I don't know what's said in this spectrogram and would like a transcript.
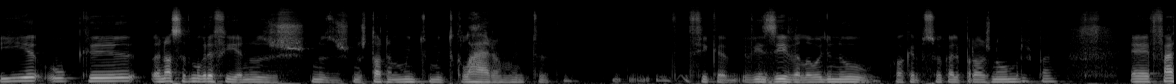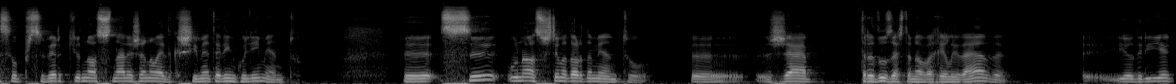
E o que a nossa demografia nos, nos, nos torna muito, muito claro, muito fica visível a olho nu, qualquer pessoa que olhe para os números, pá, é fácil perceber que o nosso cenário já não é de crescimento, é de encolhimento. Uh, se o nosso sistema de ordenamento uh, já traduz esta nova realidade, eh, eu diria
